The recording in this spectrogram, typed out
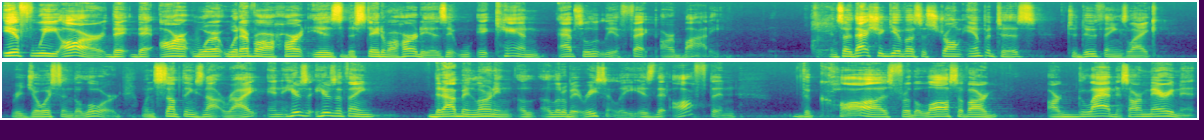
if we are that that our whatever our heart is the state of our heart is it, it can absolutely affect our body. And so that should give us a strong impetus to do things like rejoice in the lord when something's not right. And here's here's the thing that i've been learning a, a little bit recently is that often the cause for the loss of our our gladness our merriment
